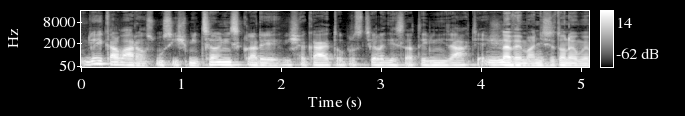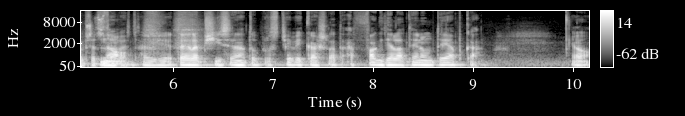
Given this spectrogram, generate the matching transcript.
udělej Calvados, musíš mít celní sklady, víš, jaká je to prostě legislativní zátěž. Nevím, ani si to neumím představit. No, takže to je lepší se na to prostě vykašlat a fakt dělat jenom ty jabka. Jo.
